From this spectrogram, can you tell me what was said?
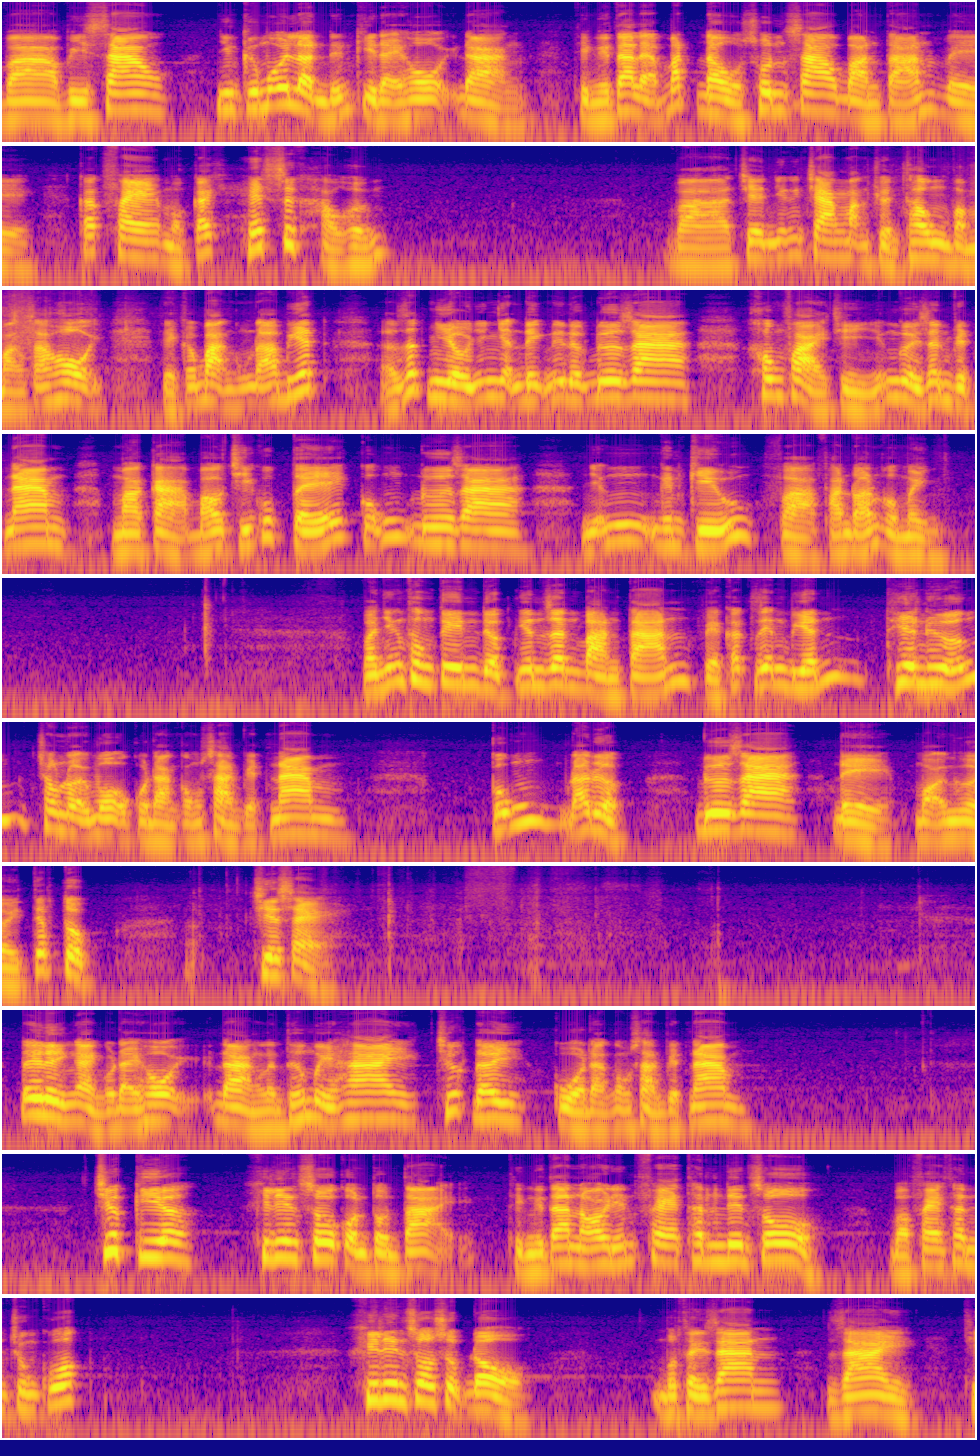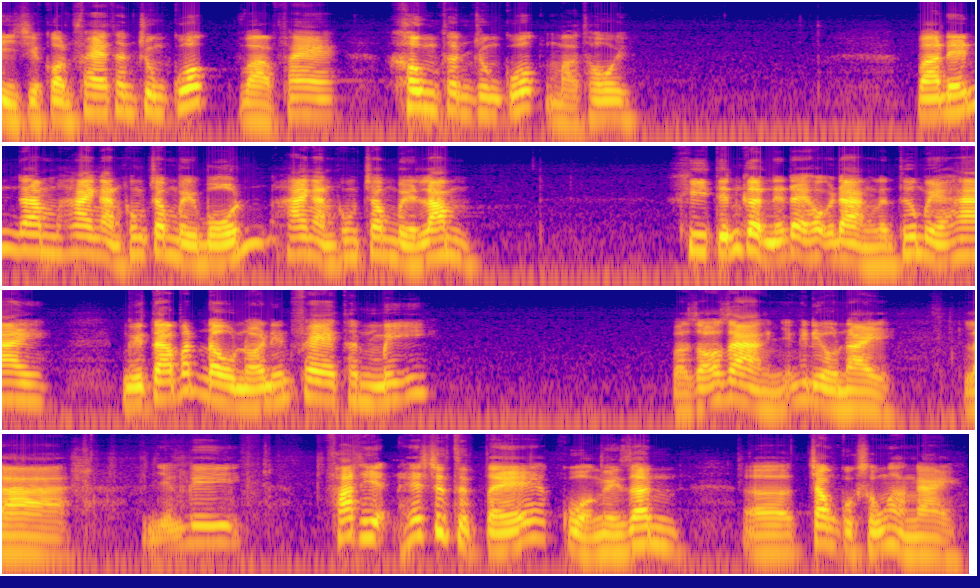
và vì sao nhưng cứ mỗi lần đến kỳ đại hội đảng thì người ta lại bắt đầu xôn xao bàn tán về các phe một cách hết sức hào hứng. Và trên những trang mạng truyền thông và mạng xã hội thì các bạn cũng đã biết ờ, rất nhiều những nhận định đã được đưa ra, không phải chỉ những người dân Việt Nam mà cả báo chí quốc tế cũng đưa ra những nghiên cứu và phán đoán của mình. Và những thông tin được nhân dân bàn tán về các diễn biến, thiên hướng trong nội bộ của Đảng Cộng sản Việt Nam cũng đã được đưa ra để mọi người tiếp tục chia sẻ. Đây là hình ảnh của Đại hội Đảng lần thứ 12 trước đây của Đảng Cộng sản Việt Nam. Trước kia, khi Liên Xô còn tồn tại, thì người ta nói đến phe thân Liên Xô và phe thân Trung Quốc. Khi Liên Xô sụp đổ, một thời gian dài thì chỉ còn phe thân Trung Quốc và phe không thân Trung Quốc mà thôi. Và đến năm 2014-2015, khi tiến gần đến đại hội đảng lần thứ 12, người ta bắt đầu nói đến phe thân Mỹ. Và rõ ràng những cái điều này là những cái phát hiện hết sức thực tế của người dân uh, trong cuộc sống hàng ngày.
